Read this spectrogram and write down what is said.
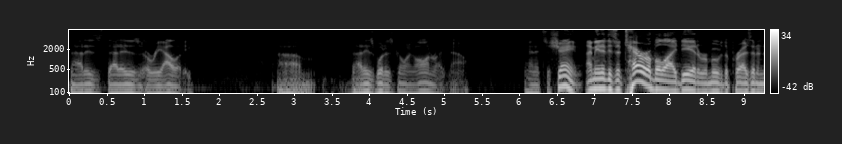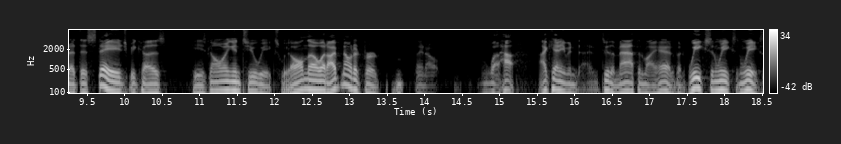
That is that is a reality. Um, that is what is going on right now, and it's a shame. I mean, it is a terrible idea to remove the president at this stage because he's going in two weeks. We all know it. I've known it for you know what how I can't even do the math in my head, but weeks and weeks and weeks.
